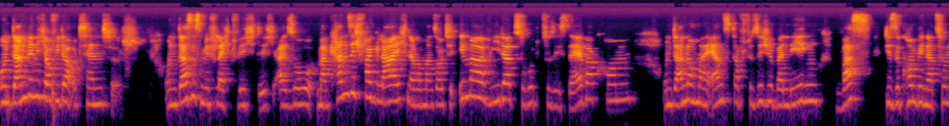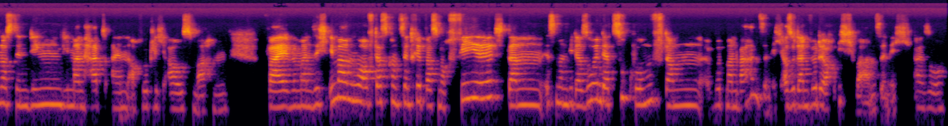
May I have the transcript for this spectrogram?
und dann bin ich auch wieder authentisch. Und das ist mir vielleicht wichtig. Also man kann sich vergleichen, aber man sollte immer wieder zurück zu sich selber kommen und dann nochmal ernsthaft für sich überlegen, was diese Kombination aus den Dingen, die man hat, einen auch wirklich ausmachen. Weil wenn man sich immer nur auf das konzentriert, was noch fehlt, dann ist man wieder so in der Zukunft, dann wird man wahnsinnig. Also dann würde auch ich wahnsinnig. Also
